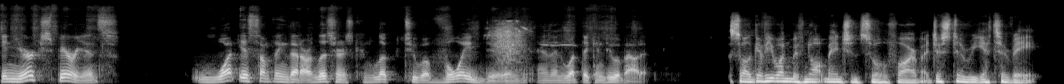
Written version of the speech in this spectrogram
in your experience, what is something that our listeners can look to avoid doing, and then what they can do about it? So I'll give you one we've not mentioned so far, but just to reiterate,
